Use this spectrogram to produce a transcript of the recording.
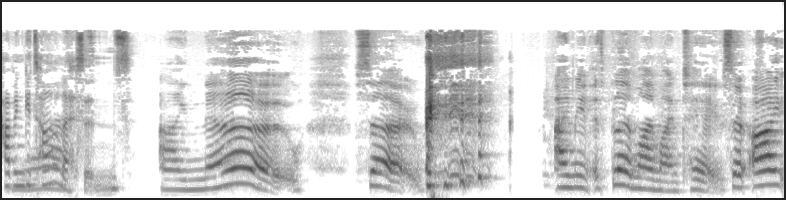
having guitar Yes. lessons. I know. So, I mean, it's blown my mind too. So, I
